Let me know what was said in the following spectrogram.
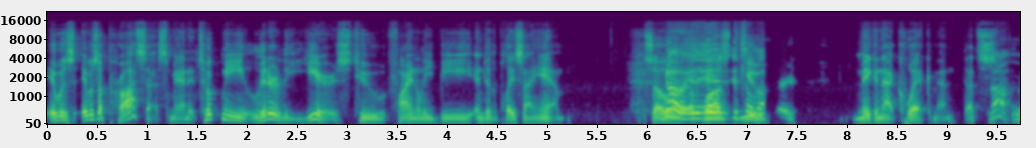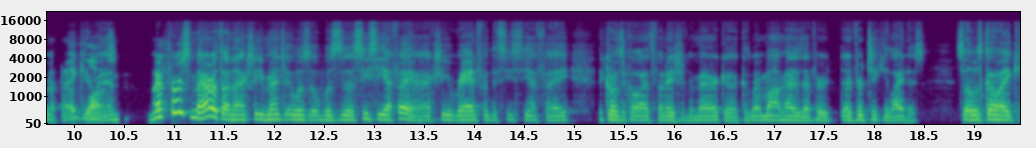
it was it was a process, man. It took me literally years to finally be into the place I am. So no, it, it's you for making that quick, man. That's no, thank you, man. My first marathon actually you mentioned it was it was the CCFA. I actually ran for the CCFA, the Crohn's and Colitis Foundation of America, because my mom has diverticulitis. So it was kind of like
